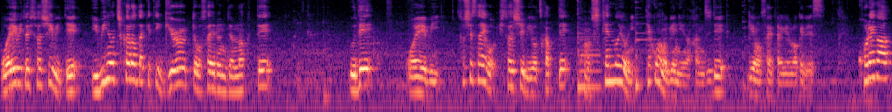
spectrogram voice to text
親指と人差し指で指の力だけでギューッと押さえるのではなくて、腕、親指、そして最後、人差し指を使って、この支点のように、てこの原理な感じで弦を押さえてあげるわけです。これが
